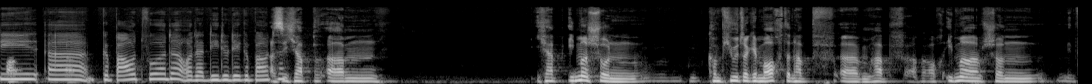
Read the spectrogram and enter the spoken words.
die äh, gebaut wurde oder die du dir gebaut also hast? Also ich habe ähm, ich habe immer schon Computer gemocht und habe ähm, hab auch immer schon, mit,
